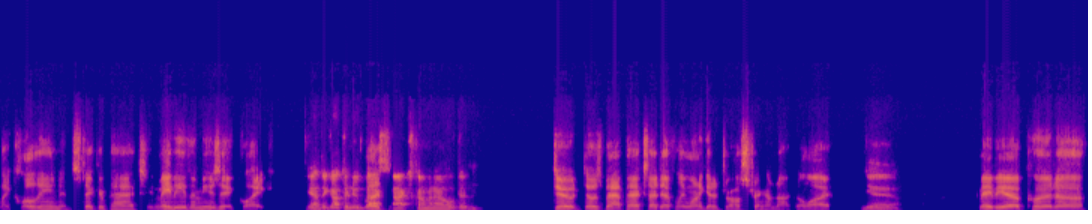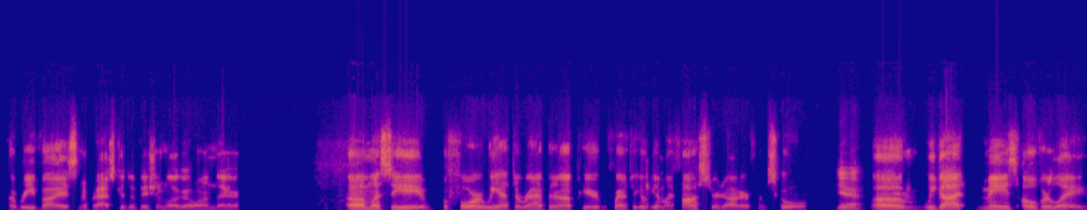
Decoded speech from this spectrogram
like clothing and sticker packs, maybe even music. Like, Yeah, they got their new backpacks coming out, and dude, those backpacks, I definitely want to get a drawstring. I'm not gonna lie. yeah, Maybe uh, put a, a revised Nebraska division logo on there. Um, let's see. Before we have to wrap it up here, before I have to go get my foster daughter from school, yeah, um, we got Maze Overlay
